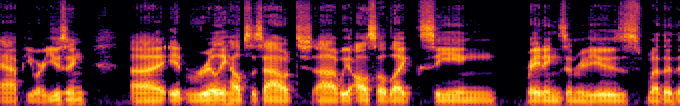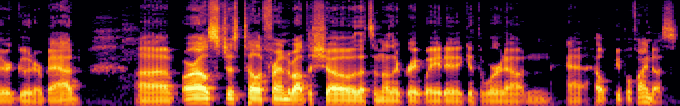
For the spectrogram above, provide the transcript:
app you are using. Uh, it really helps us out. Uh, we also like seeing ratings and reviews, whether they're good or bad. Uh, or else just tell a friend about the show. That's another great way to get the word out and ha- help people find us.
